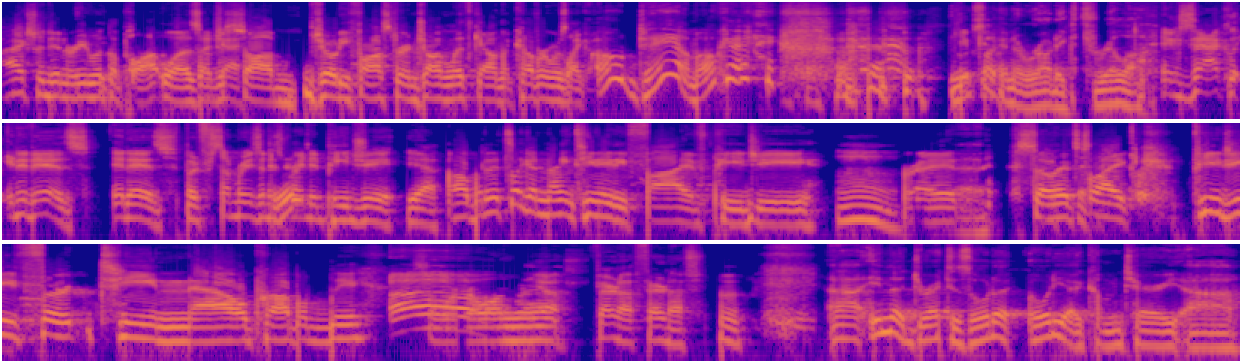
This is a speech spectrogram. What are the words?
I actually didn't read what the plot was. I just saw Jodie Foster and John Lithgow on the cover. and Was like, oh damn, okay. Looks like an erotic thriller. Exactly, and it is. It is, but for some reason it's It is? rated PG. Yeah. oh, but it's like a 1985 PG, Mm. right? So it's like PG 13 now, probably somewhere along there. Oh, yeah. Fair enough. Fair enough. Uh, in the director's audio, audio commentary uh,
